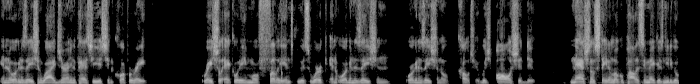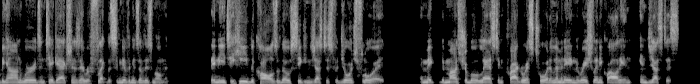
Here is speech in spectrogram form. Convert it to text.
in an organization wide journey in the past few years to incorporate racial equity more fully into its work and organization organizational culture, which all should do. National, state, and local policymakers need to go beyond words and take actions that reflect the significance of this moment. They need to heed the calls of those seeking justice for George Floyd and make demonstrable, lasting progress toward eliminating the racial inequality and injustice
